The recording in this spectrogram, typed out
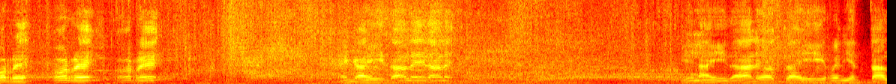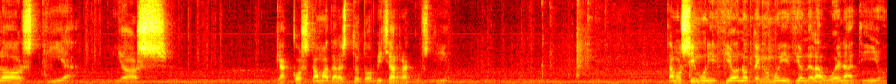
Corre, corre, corre. Venga ahí, dale, dale. Bien ahí, dale otra ahí. Reviéntalo, hostia. Dios. ¿Qué ha costado matar a estos dos bicharracos, tío? Estamos sin munición. No tengo munición de la buena, tío.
